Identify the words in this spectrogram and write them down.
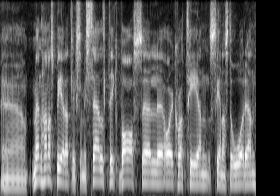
Eh, men han har spelat liksom i Celtic, Basel, eh, AIK Aten senaste åren.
